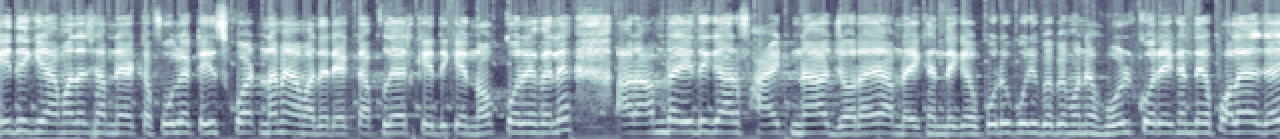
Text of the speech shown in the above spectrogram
এইদিকে আমাদের সামনে একটা ফুল একটা স্কোয়াড নামে আমাদের একটা প্লেয়ারকে এদিকে নক করে ফেলে। আর আমরা এদিকে আর ফাইট না জড়ায় আমরা এখান থেকে পুরোপুরিভাবে মানে হোল্ড করে এখান থেকে পলায় যাই,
